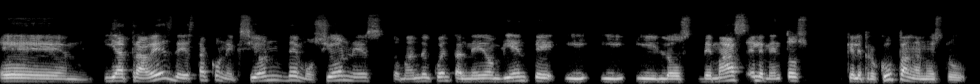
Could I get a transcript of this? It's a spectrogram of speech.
y a través de esta conexión de emociones, tomando en cuenta el medio ambiente y, y, los demás elementos que le preocupan a nuestro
